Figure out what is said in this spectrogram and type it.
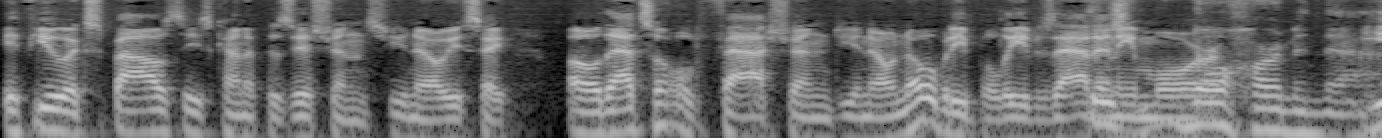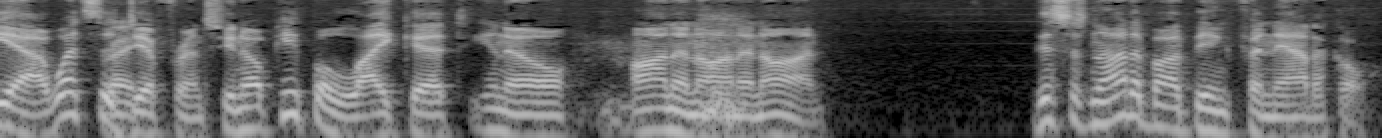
if you espouse these kind of positions, you know, you say, oh, that's old fashioned, you know, nobody believes that There's anymore. no harm in that. Yeah, what's the Right. difference? You know, people like it, you know, on and on and on. This is not about being fanatical.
